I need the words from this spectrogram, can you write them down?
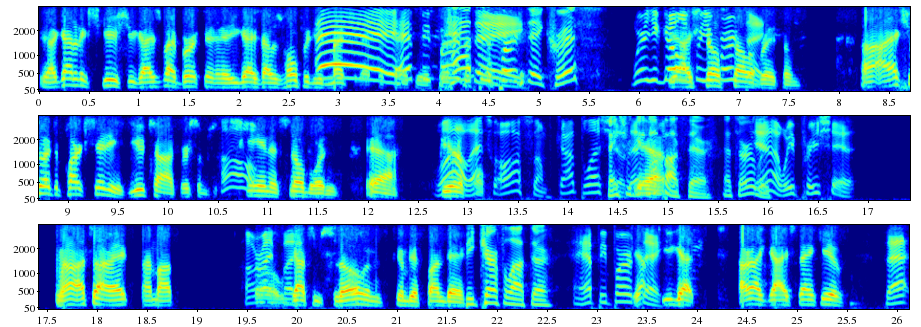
yeah, I got an excuse, you guys. It's my birthday today. You guys, I was hoping you'd hey, mention it. Happy birthday. Happy birthday, Chris. Where are you going yeah, for I still celebrate them. Uh, I actually went to Park City, Utah, for some oh. skiing and snowboarding. Yeah. Wow, that's awesome. God bless you. Thanks for that's getting up out there. That's early. Yeah, we appreciate it. No, that's all right. I'm up. All right, uh, so buddy. Got some snow, and it's gonna be a fun day. Be careful out there. Happy birthday. Yeah, you got. All right, guys. Thank you. That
